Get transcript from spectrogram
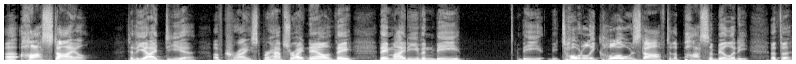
uh, hostile to the idea of Christ. Perhaps right now they, they might even be, be, be totally closed off to the possibility that the,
